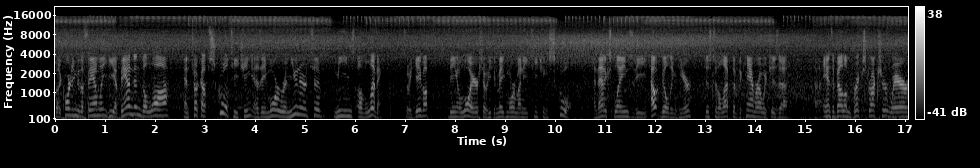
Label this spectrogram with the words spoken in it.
but according to the family, he abandoned the law and took up school teaching as a more remunerative means of living. So he gave up being a lawyer so he could make more money teaching school. And that explains the outbuilding here, just to the left of the camera, which is a antebellum brick structure where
